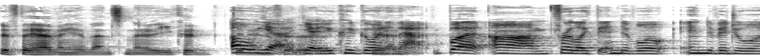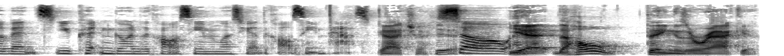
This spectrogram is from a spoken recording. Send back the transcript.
If they have any events in there, you could. get Oh in yeah, for yeah, you could go into that. But um, for like the individual individual events, you couldn't go into the Coliseum unless you had the Coliseum pass. gotcha. So Yeah, the whole thing is a racket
